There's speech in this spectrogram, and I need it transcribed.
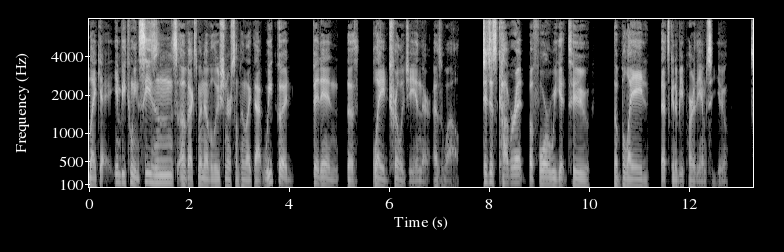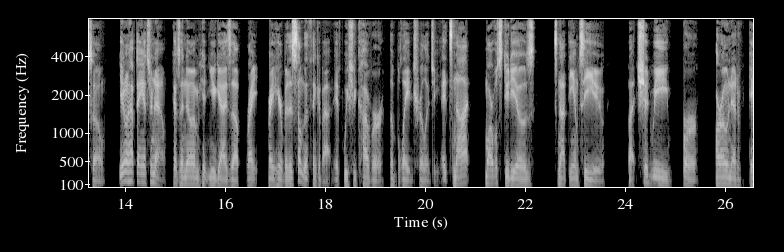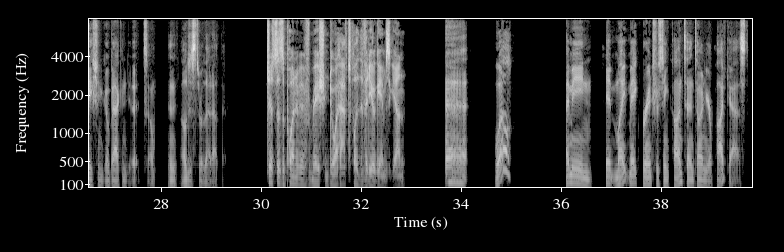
like in between seasons of X Men Evolution or something like that, we could fit in the Blade trilogy in there as well to just cover it before we get to the Blade that's going to be part of the MCU. So you don't have to answer now because I know I'm hitting you guys up right right here, but there's something to think about if we should cover the Blade trilogy. It's not Marvel Studios, it's not the MCU, but should we, for our own edification, go back and do it? So, and I'll just throw that out there. Just as a point of information, do I have to play the video games again? Uh, well, I mean, it might make for interesting content on your podcast.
